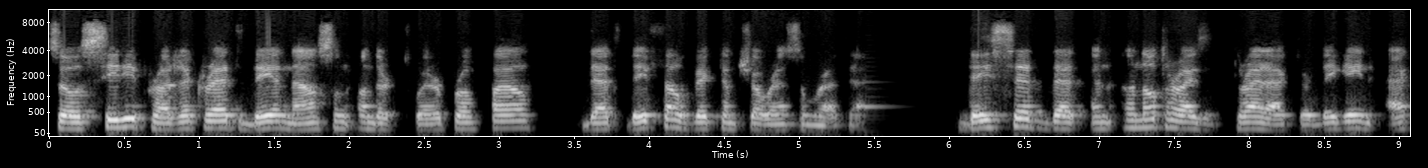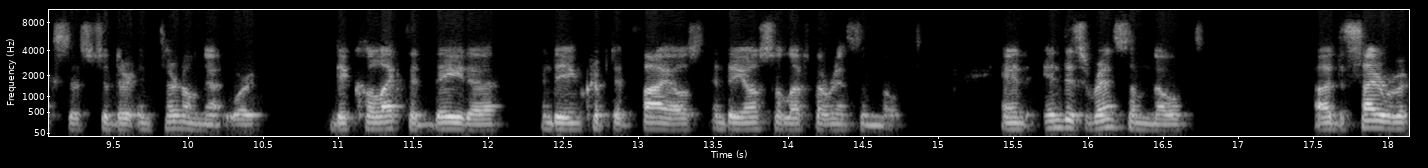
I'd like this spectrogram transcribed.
So CD Projekt Red, they announced on, on their Twitter profile that they fell victim to a ransomware attack. They said that an unauthorized threat actor, they gained access to their internal network, they collected data, and they encrypted files, and they also left a ransom note. And in this ransom note, uh, the cyber,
